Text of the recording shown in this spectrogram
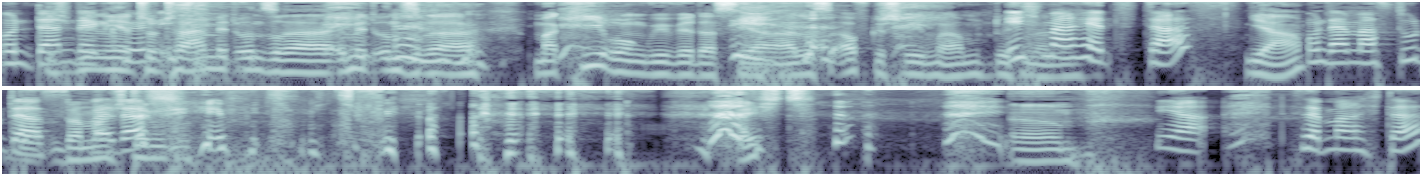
und dann ich bin der hier König. total mit unserer mit unserer Markierung, wie wir das hier alles aufgeschrieben haben. ich mache jetzt das ja, und dann machst du das, dann mach weil ich da den- schäme ich mich für. echt. ähm, Ja, deshalb mache ich das.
